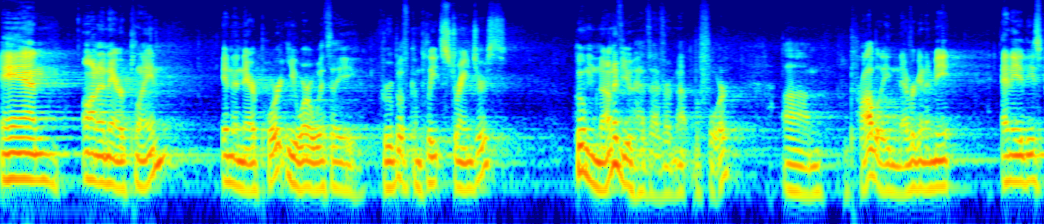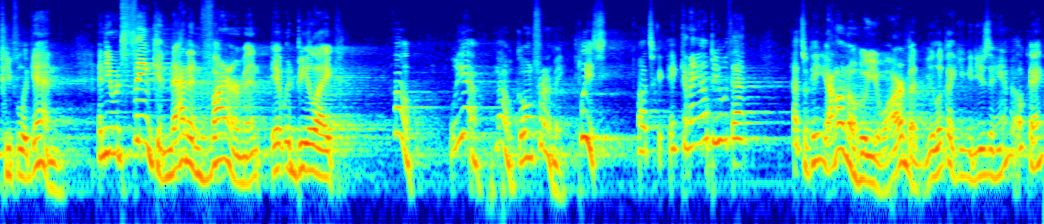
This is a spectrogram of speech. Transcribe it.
and on an airplane, in an airport, you are with a group of complete strangers whom none of you have ever met before. Um, probably never going to meet any of these people again. And you would think in that environment, it would be like, oh, well, yeah, no, go in front of me, please. Oh, okay. Hey, can I help you with that? That's okay. I don't know who you are, but you look like you could use a hand. Okay.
